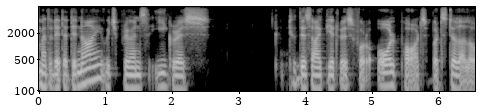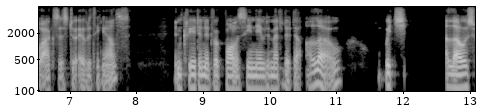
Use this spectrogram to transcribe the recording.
metadata deny, which prevents egress to this IP address for all pods, but still allow access to everything else. And create a network policy named metadata allow, which allows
